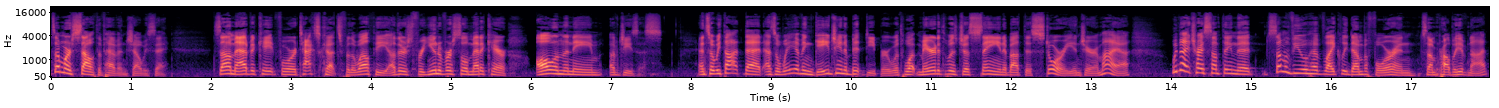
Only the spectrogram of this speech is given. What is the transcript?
somewhere south of heaven, shall we say. Some advocate for tax cuts for the wealthy, others for universal Medicare, all in the name of Jesus. And so we thought that as a way of engaging a bit deeper with what Meredith was just saying about this story in Jeremiah, we might try something that some of you have likely done before and some probably have not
